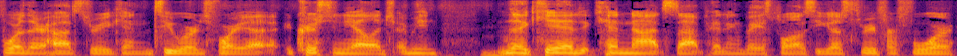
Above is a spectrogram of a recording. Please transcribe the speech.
for their hot streak, and two words for you, Christian Yelich. I mean, mm-hmm. the kid cannot stop hitting baseballs. He goes three for four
